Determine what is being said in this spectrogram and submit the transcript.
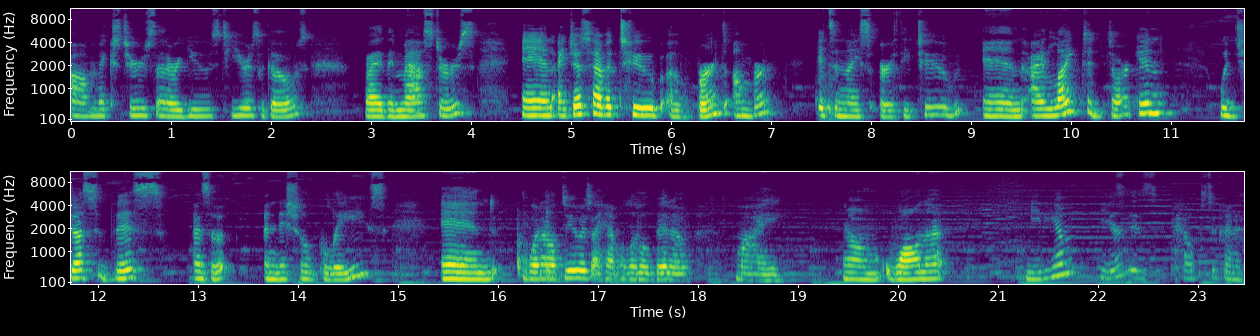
um, mixtures that are used years ago by the masters. And I just have a tube of burnt umber. It's a nice earthy tube, and I like to darken with just this as an initial glaze. And what I'll do is I have a little bit of my um, walnut medium here. This is, helps to kind of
